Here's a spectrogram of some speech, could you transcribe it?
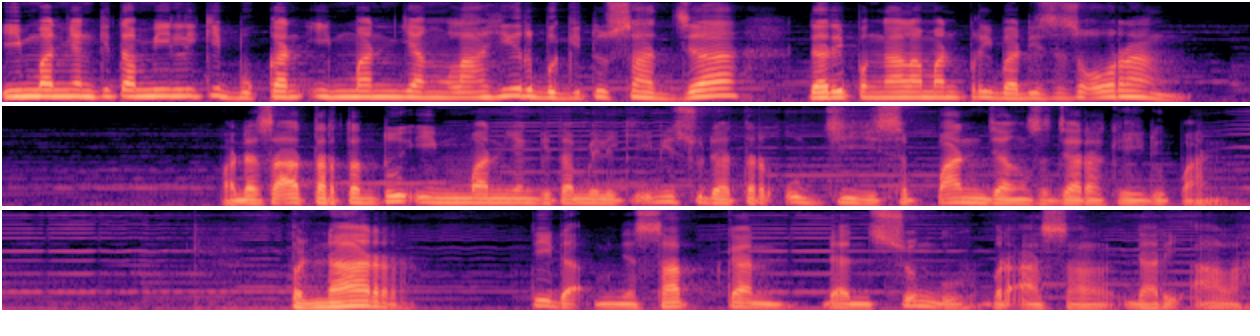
Iman yang kita miliki bukan iman yang lahir begitu saja dari pengalaman pribadi seseorang, pada saat tertentu iman yang kita miliki ini sudah teruji sepanjang sejarah kehidupan. Benar, tidak menyesatkan dan sungguh berasal dari Allah.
